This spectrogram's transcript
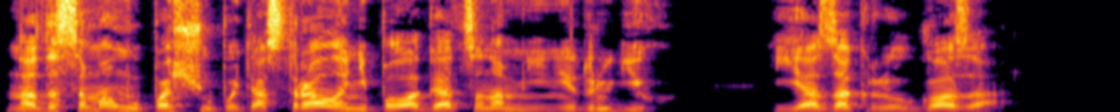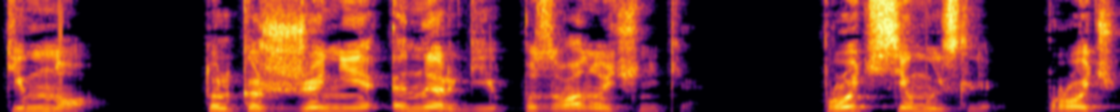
Надо самому пощупать астрал, а не полагаться на мнение других. Я закрыл глаза. Темно. Только жжение энергии в позвоночнике. Прочь все мысли. Прочь.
